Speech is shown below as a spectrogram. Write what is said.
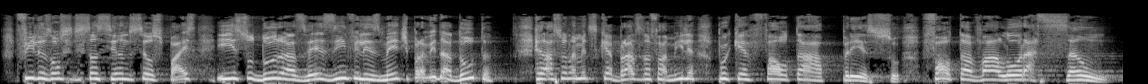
Filhos vão se distanciando de seus pais e isso dura às vezes, infelizmente, para a vida adulta. Relacionamentos quebrados na família porque falta apreço, falta valoração.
